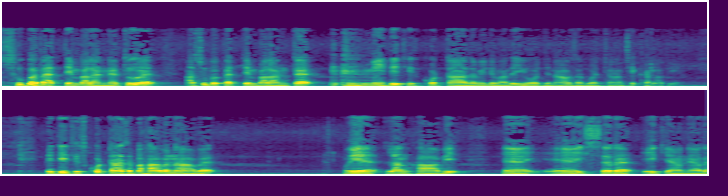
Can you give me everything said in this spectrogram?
සුභ පැත්තෙන් බලන්නේ නැතුව අසුභ පැත්තෙන් බලන්ට මේ දෙතිස් කොටාස පිළිබඳ යෝජනාව සරුවචනාංශේ කරලා තියෙනවා. මේ දෙතිස් කොටාස භාවනාව ඔය ලංකාවේ ඉස්සර ඒ කියන්නේ අර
